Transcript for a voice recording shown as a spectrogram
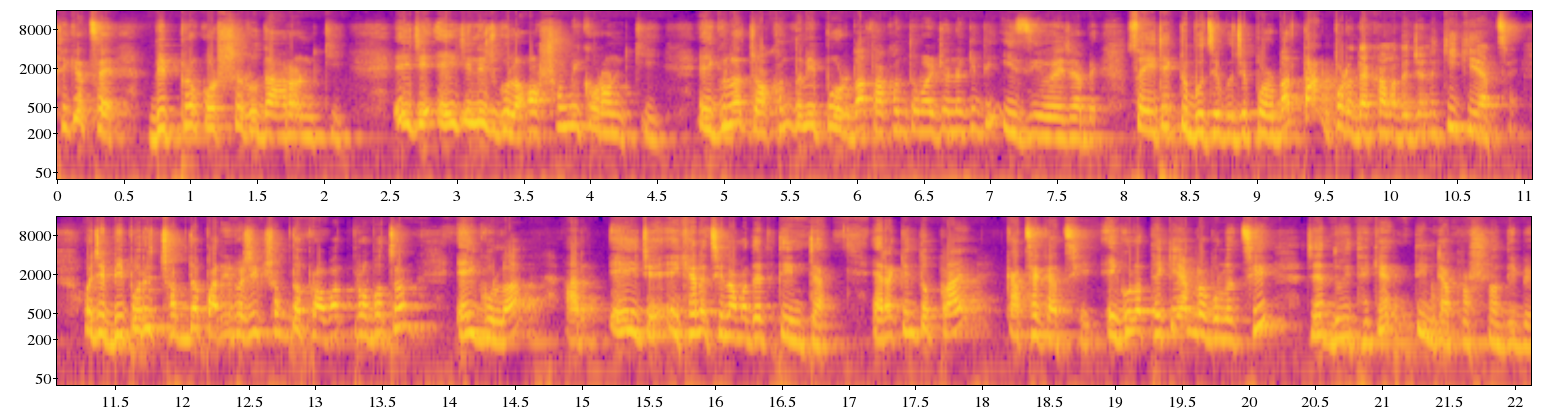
ঠিক আছে? বিপ্রকর্ষের উদাহরণ কি? এই যে এই জিনিসগুলো, অসমীকরণ কি? এইগুলো যখন তুমি পড়বা, তখন তোমার জন্য কিন্তু ইজি হয়ে যাবে। সো এইটা একটু বুঝে বুঝে পড়বা। তারপরে দেখো আমাদের জন্য কি কি আছে। ওই যে বিপরীত শব্দ, পারিভাষিক শব্দ, প্রবাদ, প্রবচন, এইগুলা। আর এই যে এখানে ছিল আমাদের তিনটা। এরা কিন্তু প্রায় কাছাকাছি। এগুলো থেকে আমরা বলেছি যে দুই থেকে তিনটা প্রশ্ন দিবে।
